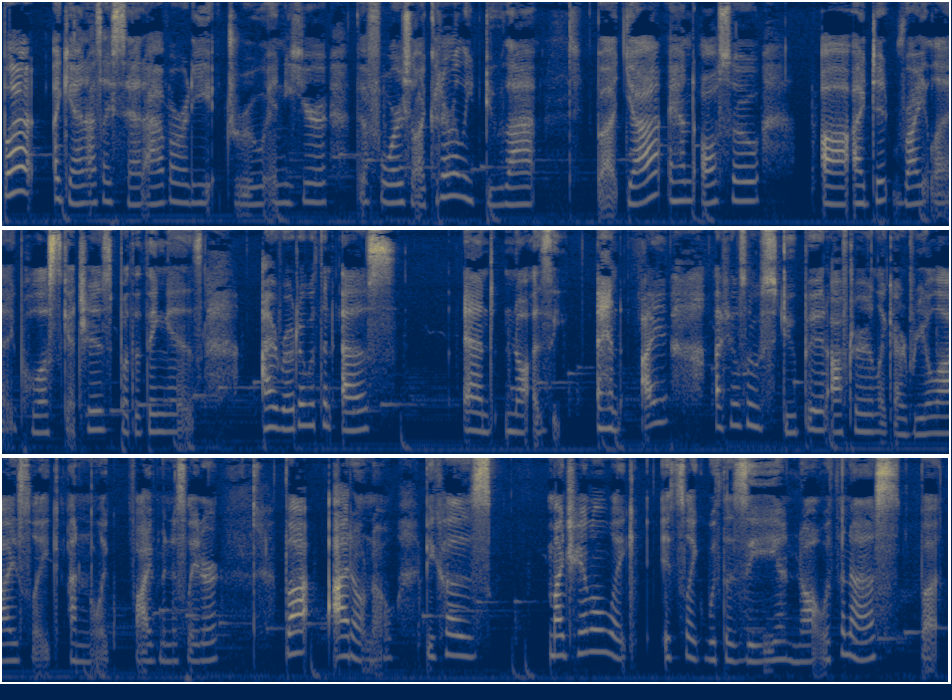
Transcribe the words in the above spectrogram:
but again as i said i have already drew in here before so i couldn't really do that but yeah and also uh, I did write like Pola sketches, but the thing is, I wrote it with an S and not a Z. And I I feel so stupid after like I realized like I don't know like 5 minutes later. But I don't know because my channel like it's like with a Z, not with an S, but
